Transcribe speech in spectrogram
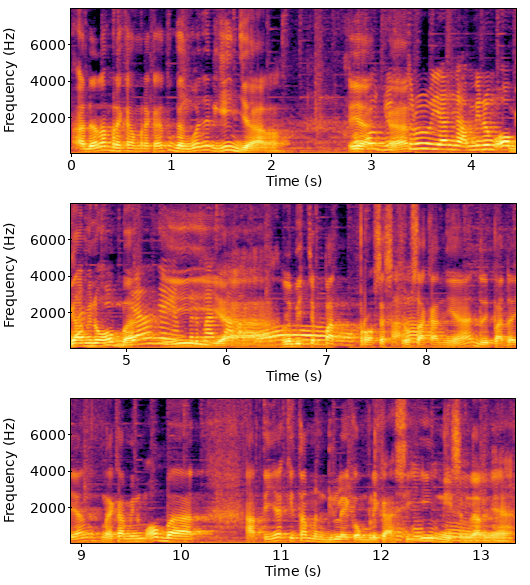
adalah mereka-mereka itu gangguannya di ginjal. Iya oh, justru yang nggak minum obat, nggak minum obat, ginjalnya yang iya, bermasalah. Oh. lebih cepat proses kerusakannya daripada yang mereka minum obat. Artinya kita mendelay komplikasi ini sebenarnya.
